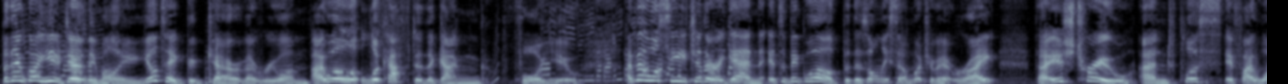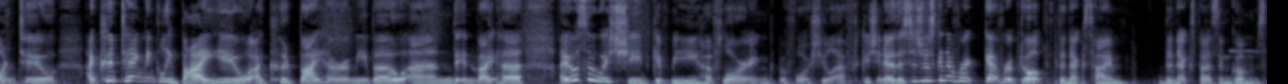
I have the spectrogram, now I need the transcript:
But they've got you, don't they, Molly? You'll take good care of everyone. I will look after the gang for you. I bet we'll see each other again. It's a big world, but there's only so much of it, right? That is true, and plus, if I want to, I could technically buy you. I could buy her amiibo and invite her. I also wish she'd give me her flooring before she left, because you know, this is just gonna get ripped up the next time the next person comes.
